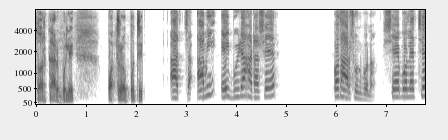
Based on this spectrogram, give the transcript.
দরকার বলে পত্র আচ্ছা আমি এই বুইড়া হাটাসের কথা আর শুনব না। সে বলেছে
